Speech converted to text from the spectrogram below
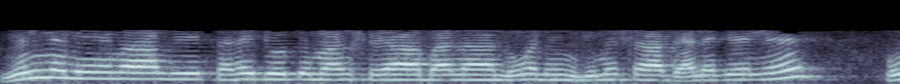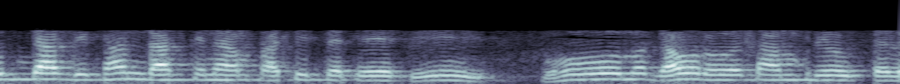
මෙන්න මේ වාගේ පරිදුතු මං ශ්‍රයා බලා නුවණින් විමසා දැනගෙන බුද්ධ විකන් දක්ෂණම් පටිච්චතේති බොහෝම ගෞරව සම්ප්‍රයුක්තව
